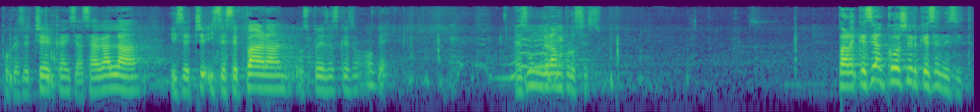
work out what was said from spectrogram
porque se checa y se hace galá y se, y se separan los peces que son. Ok. Es un gran proceso. Para que sea kosher, ¿qué se necesita?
